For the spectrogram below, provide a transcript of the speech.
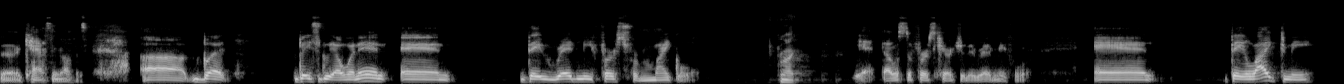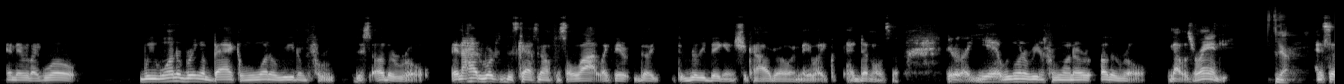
the casting office. Uh, but basically, I went in and they read me first for Michael. Right. Yeah, that was the first character they read me for. And they liked me and they were like, well, we want to bring him back and we want to read him for this other role. And I had worked with this casting office a lot. Like they're, they're, they're really big in Chicago and they like had done all this stuff. They were like, yeah, we want to read him for one other role. And that was Randy. Yeah. And so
